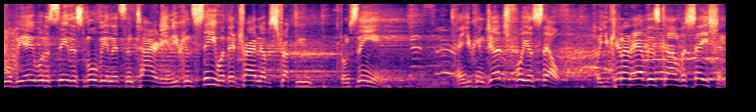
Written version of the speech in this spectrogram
You will be able to see this movie in its entirety, and you can see what they're trying to obstruct you from seeing. And you can judge for yourself, but you cannot have this conversation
